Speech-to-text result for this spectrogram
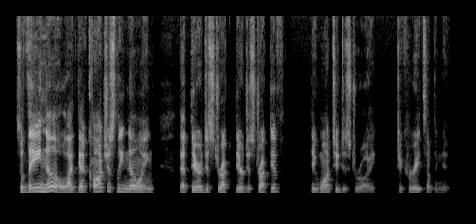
So they know, like they're consciously knowing that they're destruct they're destructive. They want to destroy to create something new.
